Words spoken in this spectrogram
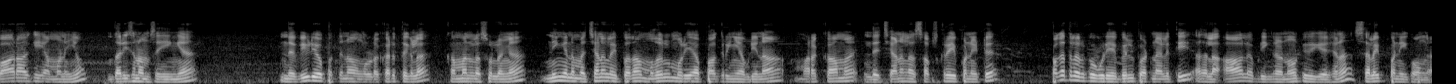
வாராகி அம்மனையும் தரிசனம் செய்யுங்க. இந்த வீடியோ பற்றின உங்களோட கருத்துக்களை கமெண்டில் சொல்லுங்கள் நீங்கள் நம்ம சேனலை இப்போ தான் முதல் முறையாக பார்க்குறீங்க அப்படின்னா மறக்காமல் இந்த சேனலை சப்ஸ்கிரைப் பண்ணிவிட்டு பக்கத்தில் இருக்கக்கூடிய பெல் பட்டன் அழுத்தி அதில் ஆல் அப்படிங்கிற நோட்டிஃபிகேஷனை செலக்ட் பண்ணிக்கோங்க.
